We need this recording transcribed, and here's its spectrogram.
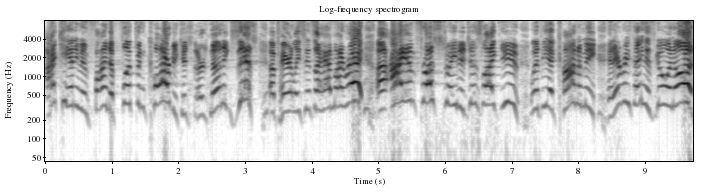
I can't even find a flipping car because there's none exist apparently since I had my wreck. Uh, I am frustrated just like you with the economy and everything that's going on,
